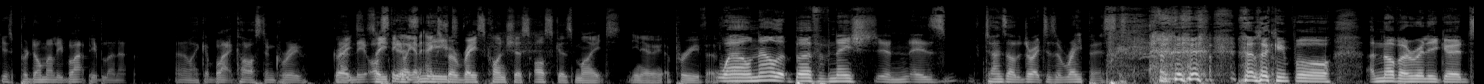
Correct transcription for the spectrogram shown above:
just predominantly black people in it, and like a black cast and crew. Great. So you think like an need- extra race conscious Oscars might, you know, approve of? Well, now that Birth of Nation is turns out the director's a rapist, they're looking for another really good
